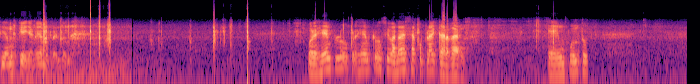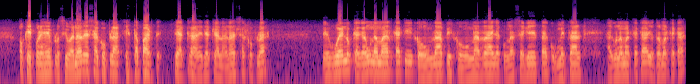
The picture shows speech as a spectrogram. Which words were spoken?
digamos que ya no voy a mostrar dónde. Por ejemplo, por ejemplo, si van a desacoplar el cardán en un punto Ok, por ejemplo, si van a desacoplar esta parte de acá, desde acá, la van a desacoplar, es bueno que hagan una marca aquí con un lápiz, con una raya, con una cegueta, con metal, alguna marca acá y otra marca acá,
